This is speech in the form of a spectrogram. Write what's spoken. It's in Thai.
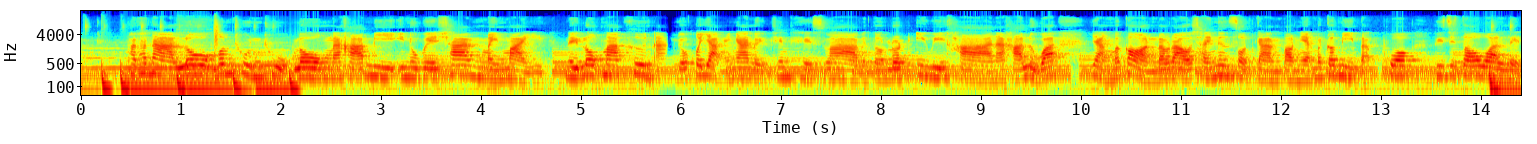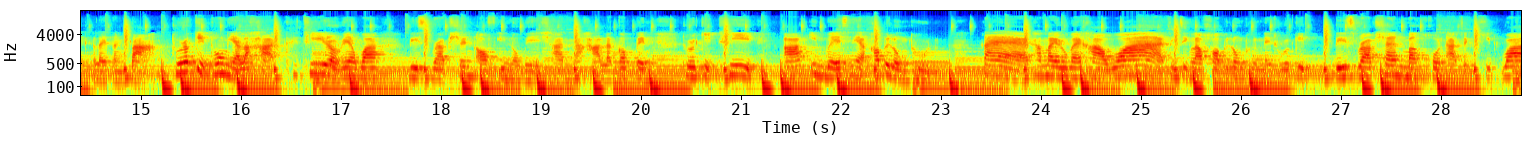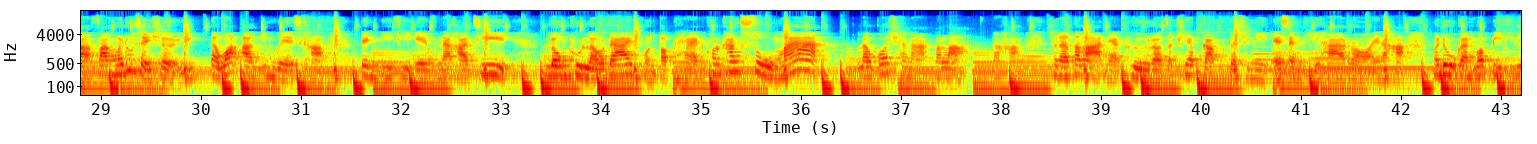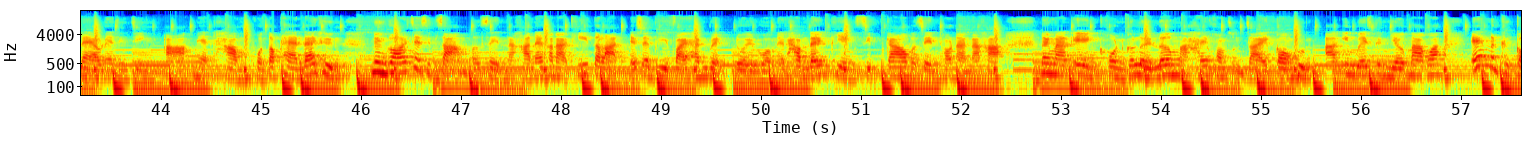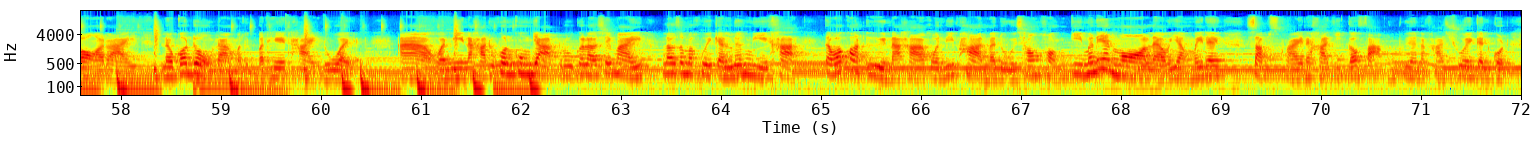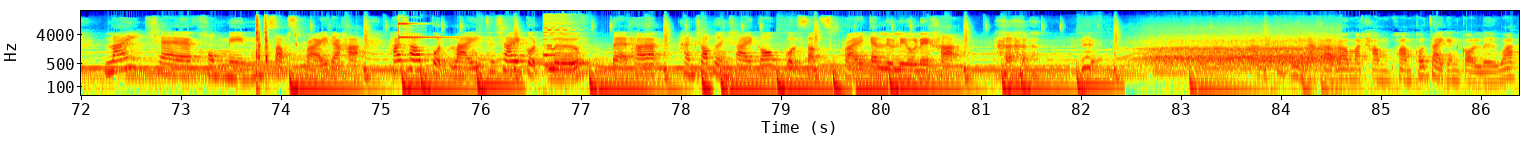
พัฒนาโลกต้นทุนถูกลงนะคะ มี innovation ใหม่ ๆ ในโลกมากขึ้นอะยกตัวอย่างง่ายๆเลยเช่นเทสลาเป็นต้นรถ e ีวีคานะคะ หรือว่าอย่างเมื่อก่อนเราเราใช้เงินสดกันตอนนี้มันก็มีแบบพวกดิจิตอลวอลเล็ตอะไรต่างๆ ธุรกิจพวกนี้ละค่ะที่เราเรียกว่า disruption of innovation นะคะ แล้วก็เป็นธุรกิจที่ ARK Invest เนี่ยเข้าไปลงทุน แต่ทำไมรู้ไหมคะว่าจริงๆเราเขาไปลงทุนในธุรกิจ disruption บางคนอาจจะคิดว่าฟังแล้วดูเฉยๆ แต่ว่า ARK Invest ค่ะ เป็น ETF นะคะที่ลงทุนแล้วได้ผลตอบแทนค่อนข้างสูงมาก แล้วก็ชนะตลาดนะคะ ชนะตลาดเนี่ยคือเราจะเทียบกับดัชนี S&P 500 นะคะ มาดูกันว่าปีที่แล้วเนี่ยจริงๆ ARK เนี่ยทำผลตอบแทนได้ถึง 173%นะคะ ในขณะที่ตลาด S&P 500 โดยรวมเนี่ยทำได้เพียง 19%เท่านั้นนะคะ ดังนั้นเองคนก็เลยเริ่มมาให้ความสนใจกองทุน ARK Invest กันเยอะมากว่า เอ๊ะมันคือกองอะไร แล้วก็โด่งดังมาถึงประเทศไทยด้วยอ่าวันนี้นะคะ ทุกคนคงอยากรู้กันแล้วใช่ไหม เราจะมาคุยกันเรื่องนี้ค่ะ แต่ว่าก่อนอื่นนะคะ คนที่ผ่านมาดูช่องของกีมาเนียนมอแล้วยังไม่ได้ subscribe นะคะกีก็ฝากเพื่อนๆนะคะ ช่วยกันกดไลค์แชร์คอมเมนต์ subscribe นะคะ ถ้าชอบกดไลค์ถ้าใช่กดเลิฟแต่ถ้าทั้งชอบทั้งใช่ก็กด subscribe กันเร็วๆเลยค่ะอื่นนะคะเรามาทำความเข้าใจกันก่อนเลยว่า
